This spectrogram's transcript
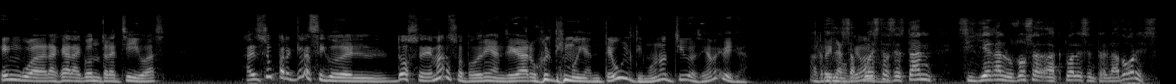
en Guadalajara contra Chivas. Al superclásico del 12 de marzo podrían llegar último y anteúltimo, ¿no? Chivas y América. Y las van. apuestas están si llegan los dos actuales entrenadores.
